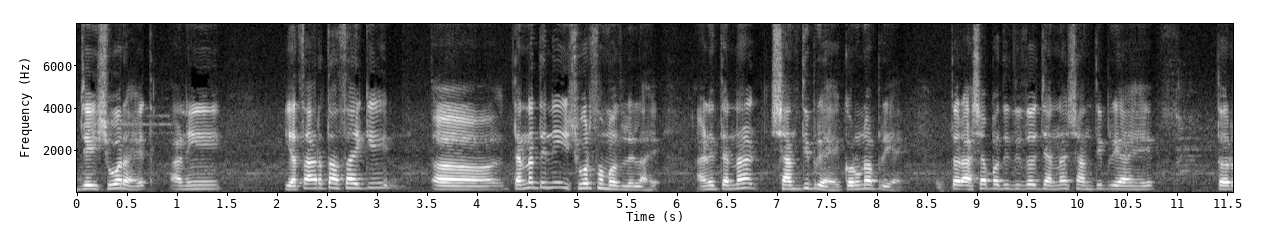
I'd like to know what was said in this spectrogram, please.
जे ईश्वर आहेत आणि याचा अर्थ असा आहे की त्यांना त्यांनी ईश्वर समजलेला आहे. आणि त्यांना शांतीप्रिय आहे करुणाप्रिय आहे. तर अशा पद्धतीचं ज्यांना शांतीप्रिय आहे तर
